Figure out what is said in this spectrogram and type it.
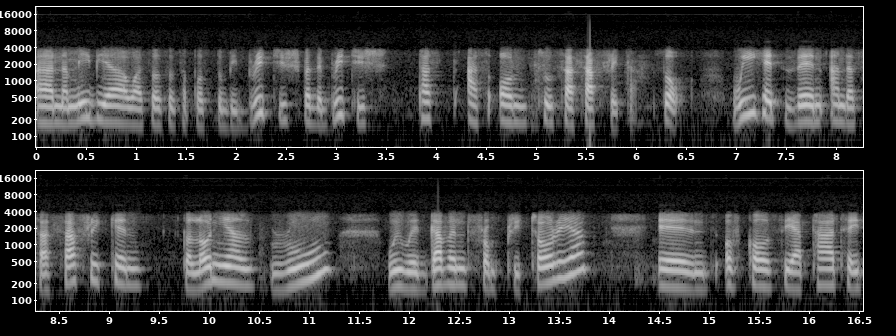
Uh, Namibia was also supposed to be British, but the British passed us on to South Africa. So we had then, under South African colonial rule, we were governed from Pretoria, and of course, the apartheid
